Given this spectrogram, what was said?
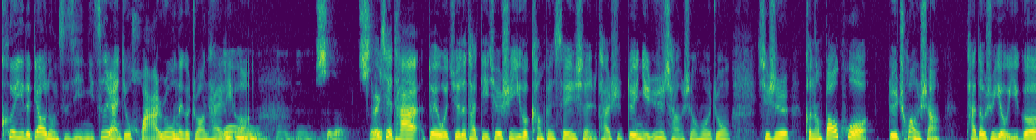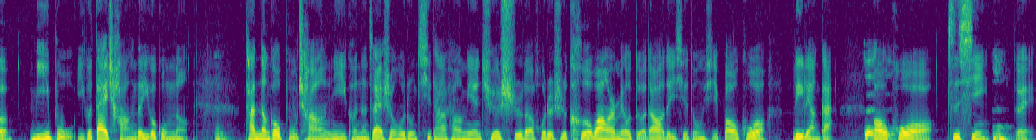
刻意的调动自己，你自然就滑入那个状态里了。嗯嗯嗯，是的。而且他对我觉得他的确是一个 compensation，他是对你日常生活中，其实可能包括对创伤，它都是有一个弥补、一个代偿的一个功能。嗯，它能够补偿你可能在生活中其他方面缺失的，或者是渴望而没有得到的一些东西，包括力量感，包括自信，嗯，对，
